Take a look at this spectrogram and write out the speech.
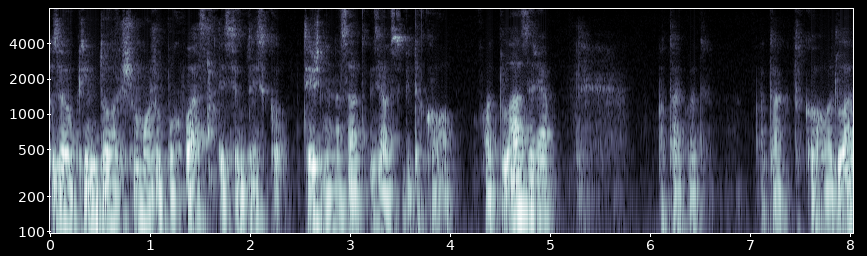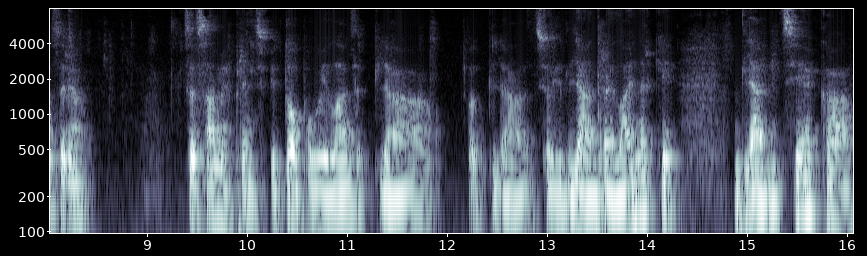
за окрім того, що можу похвастатися, близько тижня назад взяв собі такого от лазеря. Отак от, отак, такого от лазеря. Це саме, в принципі, топовий лазер для, для, цієї, для драйлайнерки, для відсека,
